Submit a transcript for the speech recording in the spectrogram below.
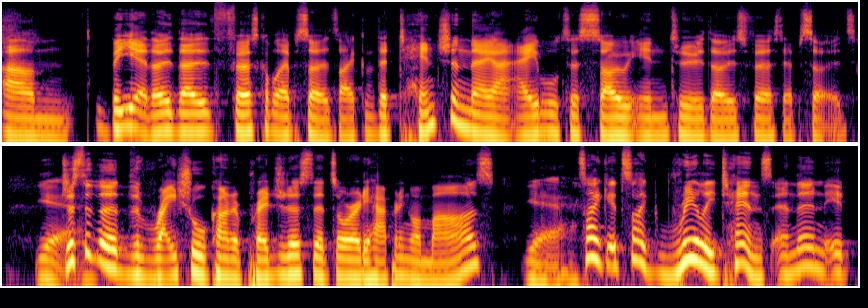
Um, but yeah, those, those first couple episodes, like the tension they are able to sew into those first episodes. Yeah. Just the the racial kind of prejudice that's already happening on Mars. yeah. It's like it's like really tense, and then it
